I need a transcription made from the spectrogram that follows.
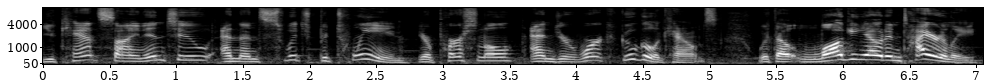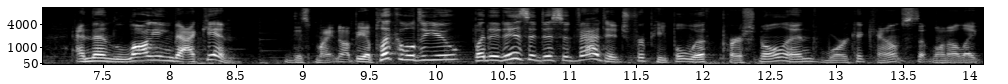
you can't sign into and then switch between your personal and your work Google accounts without logging out entirely and then logging back in. This might not be applicable to you, but it is a disadvantage for people with personal and work accounts that wanna like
